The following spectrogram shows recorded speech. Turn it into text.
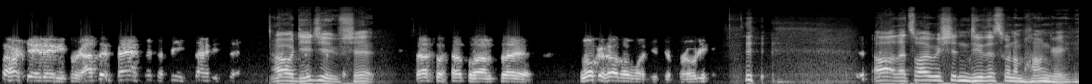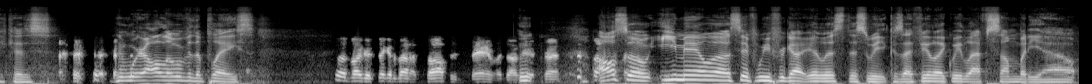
Fuck Arcade 83. I said Bash at the Beach 96. Oh, did you? Shit. That's what, that's what I'm saying. Smoke another one, you jabroni. Oh, that's why we shouldn't do this when I'm hungry because we're all over the place. Motherfucker's thinking about a sausage sandwich. I'm trying Also, email us if we forgot your list this week because I feel like we left somebody out.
